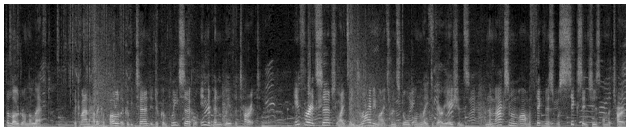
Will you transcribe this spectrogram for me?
the loader on the left. The commander had a cupola that could be turned into a complete circle independently of the turret. Infrared searchlights and driving lights were installed on later variations, and the maximum armour thickness was 6 inches on the turret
